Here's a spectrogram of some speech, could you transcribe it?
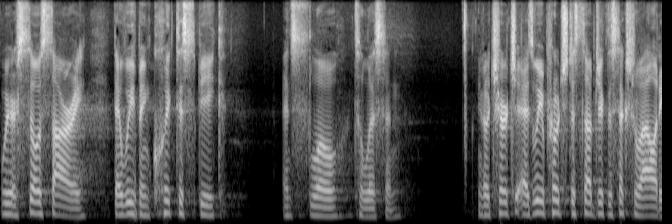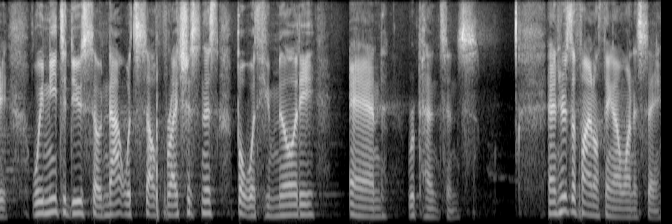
We are so sorry that we've been quick to speak and slow to listen. You know, church, as we approach the subject of sexuality, we need to do so not with self righteousness, but with humility and repentance. And here's the final thing I want to say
